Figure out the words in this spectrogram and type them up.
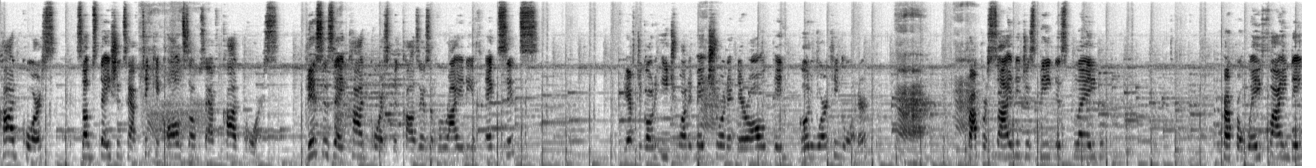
concourse. Some stations have ticket hall, some have concourse. This is a concourse because there's a variety of exits. You have to go to each one and make sure that they're all in good working order. Proper signage is being displayed. Proper wayfinding.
